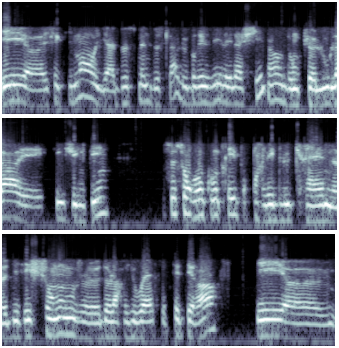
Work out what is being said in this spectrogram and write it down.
Et effectivement, il y a deux semaines de cela, le Brésil et la Chine, hein, donc Lula et Xi Jinping, se sont rencontrés pour parler de l'Ukraine, des échanges, de la US, etc. Et euh,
